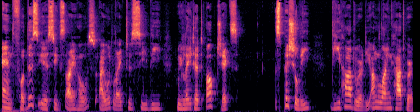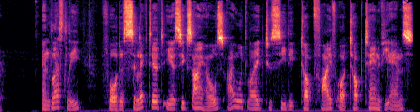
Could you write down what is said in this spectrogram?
And for this ESXi host, I would like to see the related objects, especially the hardware, the underlying hardware. And lastly, for the selected ESXi host, I would like to see the top 5 or top 10 VMs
